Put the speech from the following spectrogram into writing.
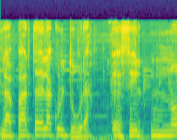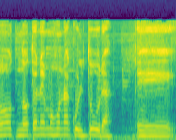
la parte de la cultura. Es decir, no, no tenemos una cultura eh,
